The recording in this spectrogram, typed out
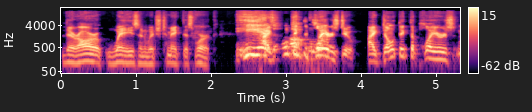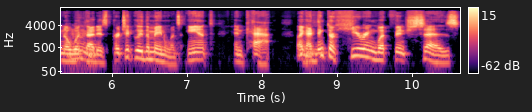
there are ways in which to make this work. He is. I don't think the players do. I don't think the players know what mm. that is, particularly the main ones, Ant and KAT. Like, mm-hmm. I think they're hearing what Finch says,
